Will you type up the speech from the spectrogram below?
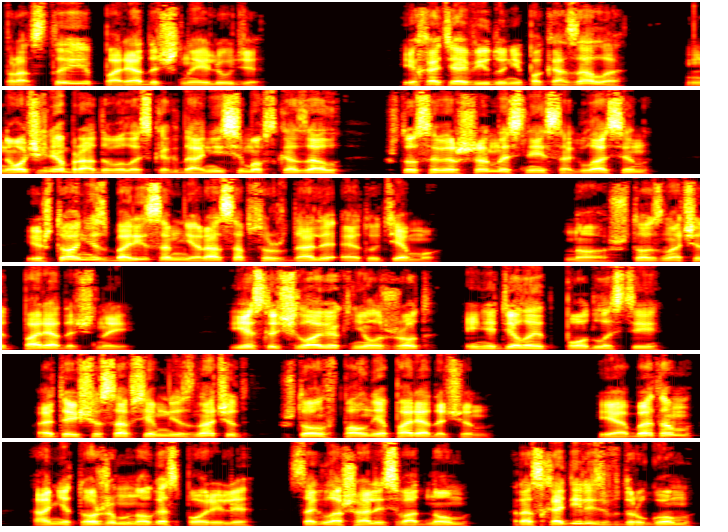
простые, порядочные люди. И хотя виду не показала, но очень обрадовалась, когда Анисимов сказал, что совершенно с ней согласен и что они с Борисом не раз обсуждали эту тему. Но что значит порядочный? Если человек не лжет и не делает подлостей, это еще совсем не значит, что он вполне порядочен. И об этом они тоже много спорили, соглашались в одном, расходились в другом,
